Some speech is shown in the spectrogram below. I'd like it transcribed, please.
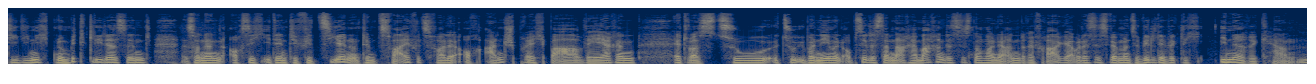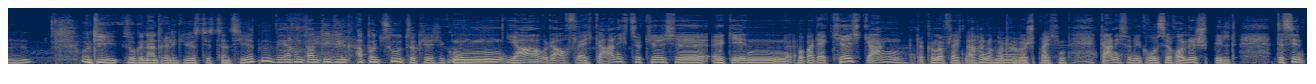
die, die nicht nur Mitglieder sind, sondern auch sich identifizieren und im Zweifelsfalle auch ansprechbar wären, etwas zu, zu übernehmen. Ob sie das dann nachher machen, das ist nochmal eine andere Frage, aber das ist, wenn man so will, der wirklich innere Kern. Mhm. Und die sogenannt religiös Distanzierten wären dann die, die ab und zu zur Kirche kommen? Mm, ja, oder auch vielleicht gar nicht zur Kirche äh, gehen, wobei der Kirchgang, da können wir vielleicht nachher nochmal ja. drüber sprechen, gar nicht so eine große Rolle spielt. Das sind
